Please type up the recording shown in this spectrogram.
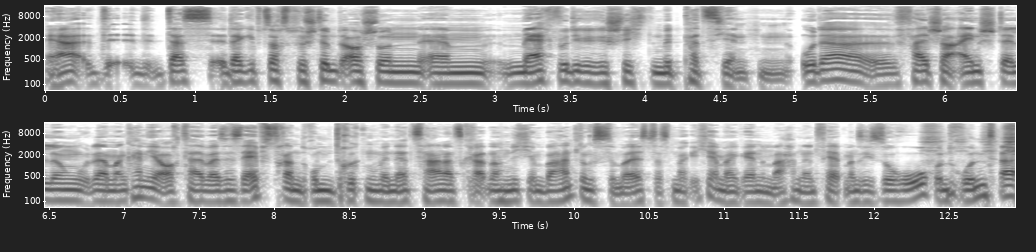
Ja, das, da gibt's doch bestimmt auch schon ähm, merkwürdige Geschichten mit Patienten oder äh, falscher Einstellung oder man kann ja auch teilweise selbst dran rumdrücken, wenn der Zahnarzt gerade noch nicht im Behandlungszimmer ist. Das mag ich ja mal gerne machen. Dann fährt man sich so hoch und runter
